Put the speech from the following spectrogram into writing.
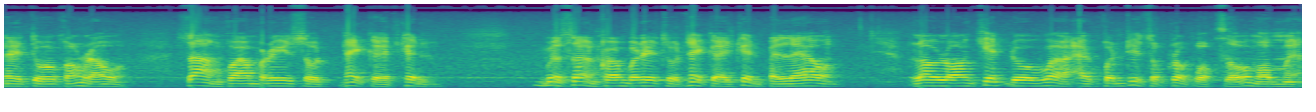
ในตัวของเรา สร้างความบริสุทธิ์ให้เกิดขึ้น เมื่อสร้างความบริสุทธิ์ให้เกิดขึ้นไปแล้ว เราลองคิดดูว่าไอ้คนที่สกปรกโสมมอะ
